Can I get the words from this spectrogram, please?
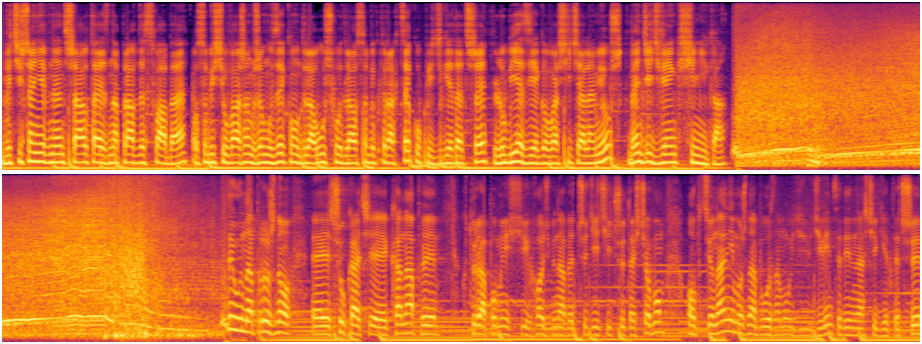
Wyciszenie wnętrza auta jest naprawdę słabe. Osobiście uważam, że muzyką dla uszu dla osoby, która chce kupić GT3 lub jest jego właścicielem już, będzie dźwięk silnika. Tyłu na próżno e, szukać e, kanapy, która pomieści choćby nawet czy dzieci, czy teściową. Opcjonalnie można było zamówić w 911 GT3 e,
